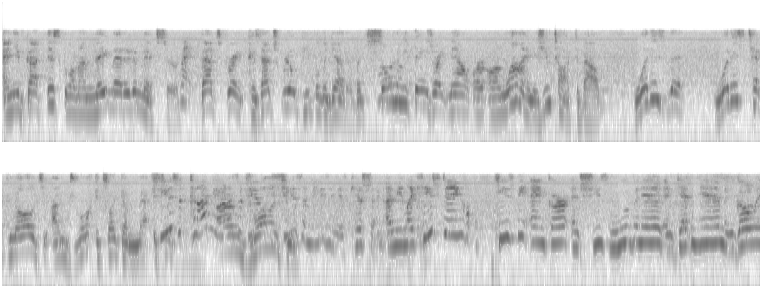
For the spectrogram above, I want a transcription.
and you've got this going on, they met at a mixer. Right. That's great because that's real people together. But so many things right now are online, as you talked about. What is the what is technology? I'm drawn. It's like a. Ma- it's She's, like- can I be honest I'm with you? She's amazing at kissing. I mean, like he's staying, he's the anchor, and she's moving it and getting him and going.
